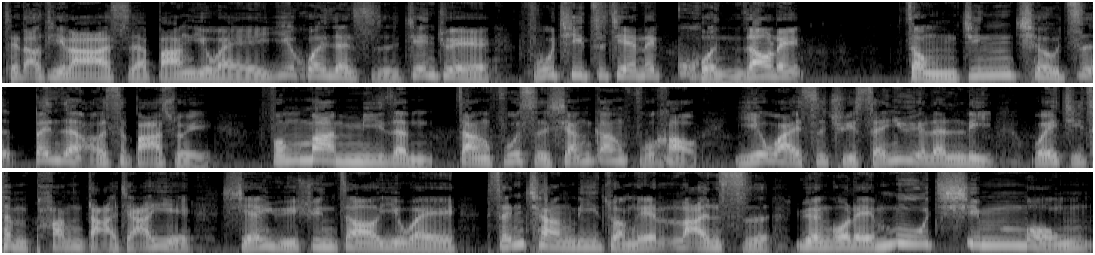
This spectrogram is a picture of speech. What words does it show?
这道题呢是帮一位已婚人士解决夫妻之间的困扰的。重金求子，本人二十八岁。丰满迷人，丈夫是香港富豪，意外失去生育能力，为继承庞大家业，现欲寻找一位身强力壮的男士，圆我的母亲梦。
